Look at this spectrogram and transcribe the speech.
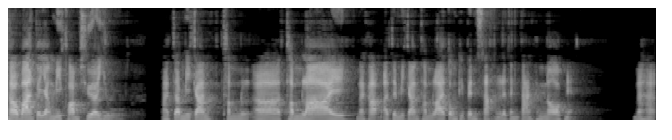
ชาวบ้านก็ยังมีความเชื่ออยู่ อาจจะมีการทำทำลายนะครับอาจจะมีการทำลายตรงที่เป็นสารอะไรต่างๆ ข้างนอกเนี่ยนะฮะ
